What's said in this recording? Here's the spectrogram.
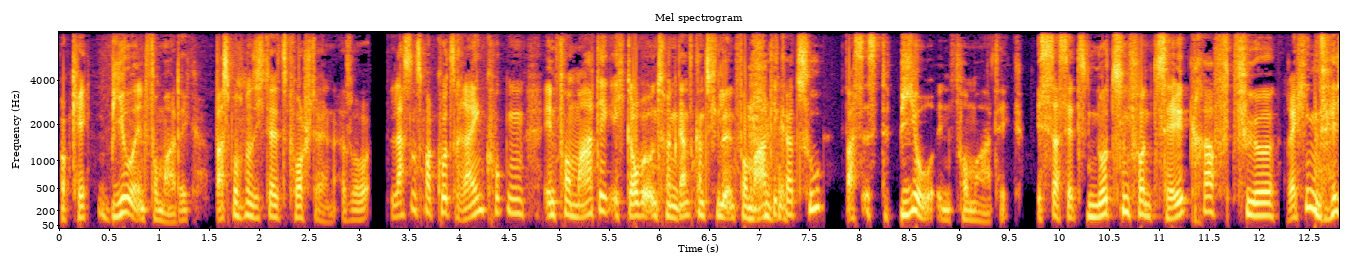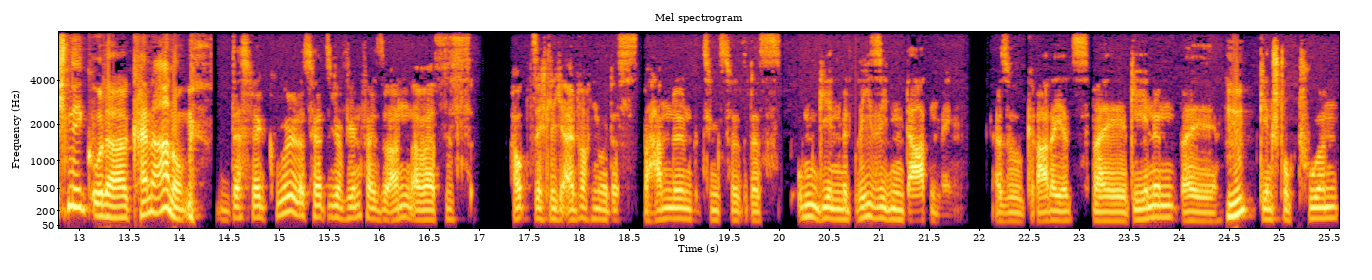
Okay, Bioinformatik. Was muss man sich da jetzt vorstellen? Also lass uns mal kurz reingucken. Informatik, ich glaube, uns hören ganz, ganz viele Informatiker zu. Was ist Bioinformatik? Ist das jetzt Nutzen von Zellkraft für Rechentechnik oder keine Ahnung? Das wäre cool, das hört sich auf jeden Fall so an, aber es ist hauptsächlich einfach nur das Behandeln bzw. das Umgehen mit riesigen Datenmengen. Also gerade jetzt bei Genen, bei hm? Genstrukturen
